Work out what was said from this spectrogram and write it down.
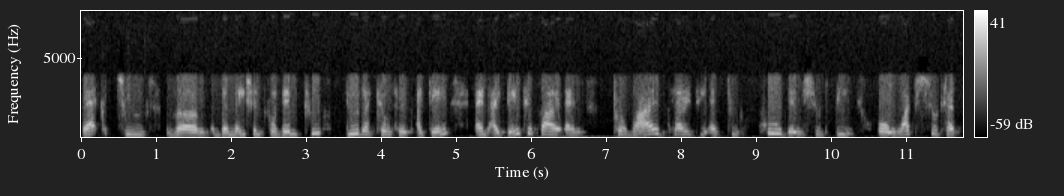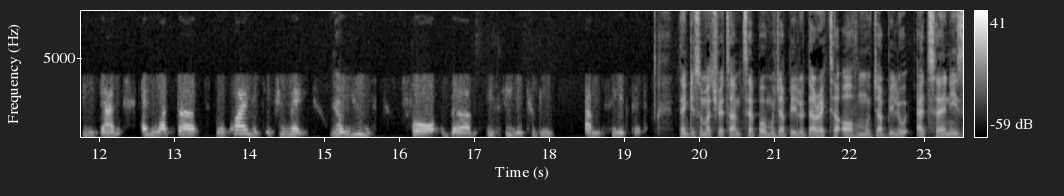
back to the the nation for them to do that process again and identify and provide clarity as to who they should be or what should have been done and what the requirements, if you may, yep. were used for the Isilo to be um, selected. Thank you so much for your time. Tshepo Mojapelo, Director of Mojapelo Attorneys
